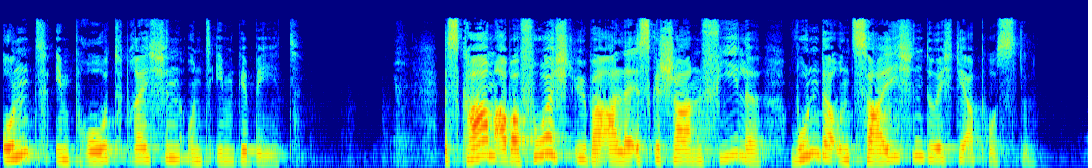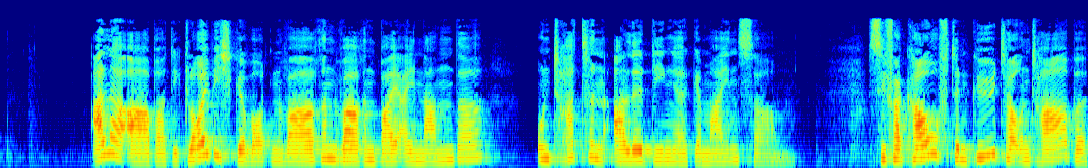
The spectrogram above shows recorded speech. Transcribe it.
und im Brotbrechen und im Gebet. Es kam aber Furcht über alle, es geschahen viele Wunder und Zeichen durch die Apostel. Alle aber, die gläubig geworden waren, waren beieinander und hatten alle Dinge gemeinsam. Sie verkauften Güter und Habe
